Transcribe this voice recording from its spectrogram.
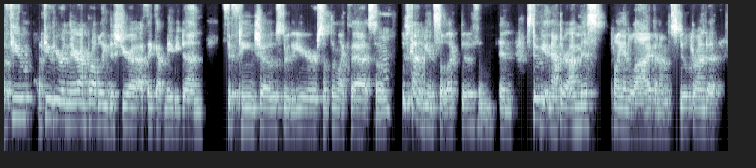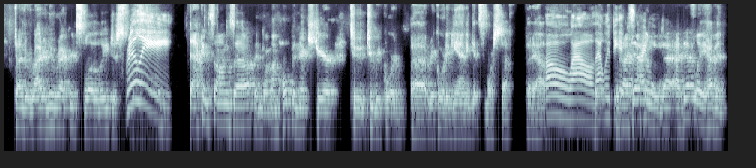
a few, a few here and there. I'm probably this year, I think I've maybe done 15 shows through the year or something like that. So mm-hmm. just kind of being selective and, and still getting out there. I miss playing live and I'm still trying to, trying to write a new record slowly. Just really stacking songs up. And I'm hoping next year to, to record, uh, record again and get some more stuff put out. Oh wow, that would be. I definitely, I definitely haven't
